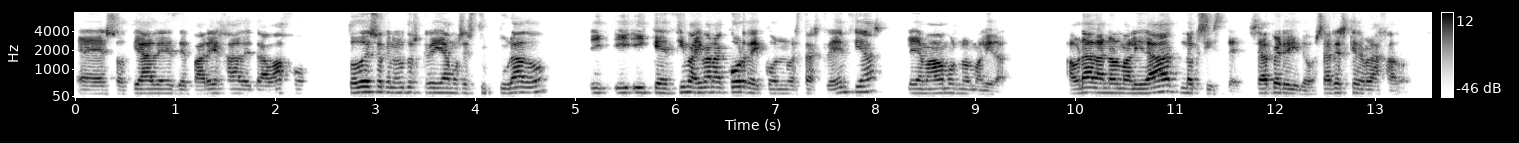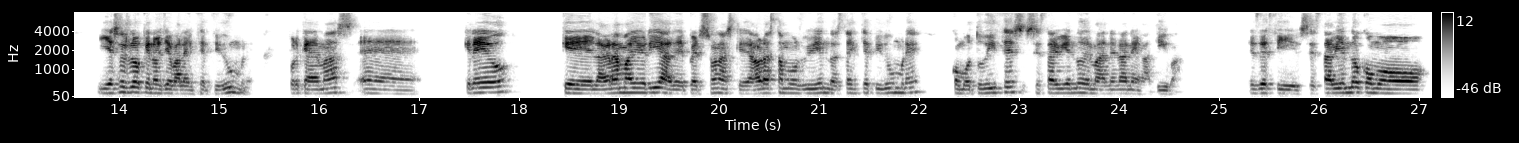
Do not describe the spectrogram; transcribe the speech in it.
eh, sociales, de pareja, de trabajo, todo eso que nosotros creíamos estructurado y, que encima iban acorde con nuestras creencias, le llamábamos normalidad. Ahora la normalidad no existe, se ha perdido, se ha resquebrajado. Y eso es lo que nos lleva a la incertidumbre, porque además eh, creo que la gran mayoría de personas que ahora estamos viviendo esta incertidumbre, como tú dices, se está viviendo de manera negativa. Es decir, se está viendo como,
